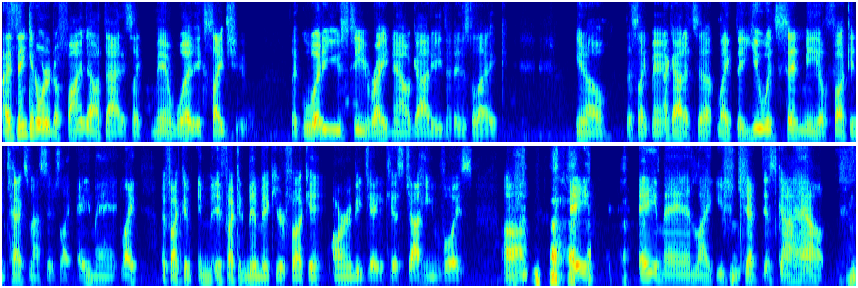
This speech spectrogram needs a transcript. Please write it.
I think in order to find out that, it's like, man, what excites you? Like, what do you see right now, Gotty, that is like, you know, that's like, man, I got it to like that you would send me a fucking text message like, hey man, like if I could if I could mimic your fucking R and B Jadakiss Jaheim voice, uh, hey, hey man, like you should check this guy out.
